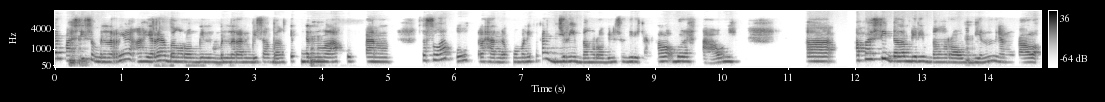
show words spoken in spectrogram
kan pasti sebenarnya akhirnya Bang Robin beneran bisa bangkit dan melakukan sesuatu terhadap momen itu kan diri Bang Robin sendiri kan. Kalau boleh tahu nih uh, apa sih dalam diri Bang Robin yang kalau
